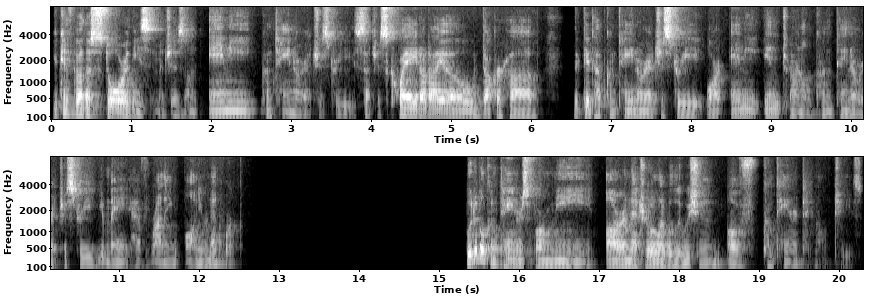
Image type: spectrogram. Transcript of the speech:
You can further store these images on any container registry such as Quay.io, Docker Hub, the GitHub Container Registry, or any internal container registry you may have running on your network. Bootable containers for me are a natural evolution of container technologies.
